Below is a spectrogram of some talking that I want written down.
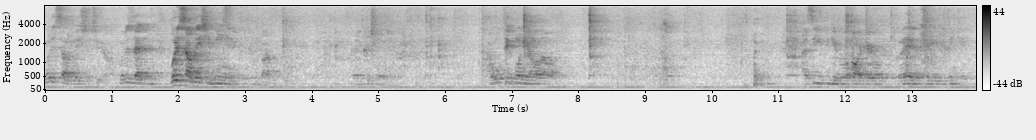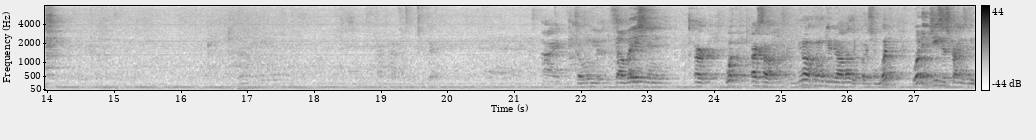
What is salvation to y'all? What does that what does salvation mean in the Bible? Christianity? I will pick one of y'all out. I see you thinking real hard, Harold. Go ahead and say what you're thinking. All right. So when you salvation, or what? Or sorry, you know, I'm gonna give you another question. What What did Jesus Christ do?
